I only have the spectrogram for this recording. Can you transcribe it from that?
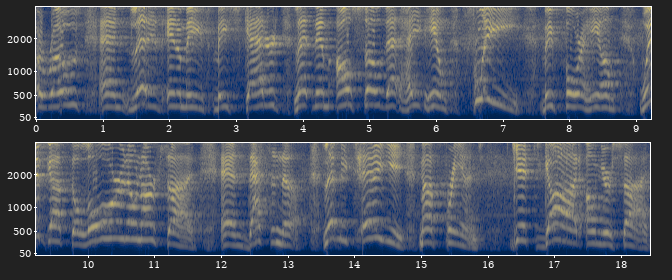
arose and let his enemies be scattered. Let them also that hate him flee before him. We've got the Lord on our side, and that's enough. Let me tell you, my friend. Get God on your side.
